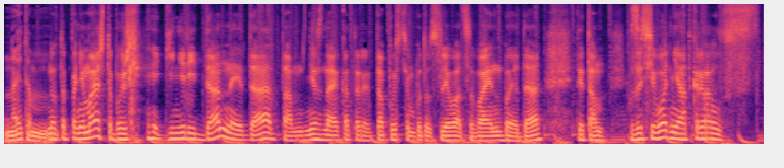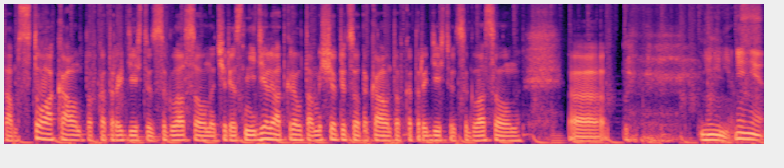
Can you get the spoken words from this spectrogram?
на этом... Ну, ты понимаешь, ты будешь генерить данные, да, там, не знаю, которые, допустим, будут сливаться в АНБ, да, ты там за сегодня открыл там 100 аккаунтов, которые действуют согласованно, через неделю открыл там еще 500 аккаунтов, которые действуют согласованно. А, Не-не-не. Не-не.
